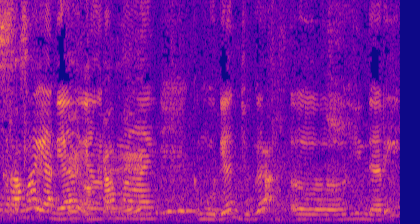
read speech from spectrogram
keramaian ya, yang ramai. Kemudian juga eh, hindari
